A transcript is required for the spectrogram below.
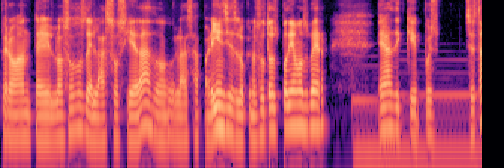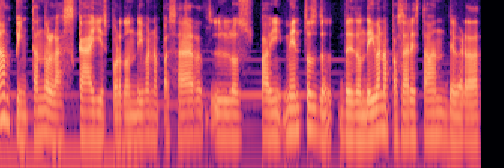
pero ante los ojos de la sociedad o las apariencias, lo que nosotros podíamos ver era de que pues se estaban pintando las calles por donde iban a pasar, los pavimentos de donde iban a pasar estaban de verdad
